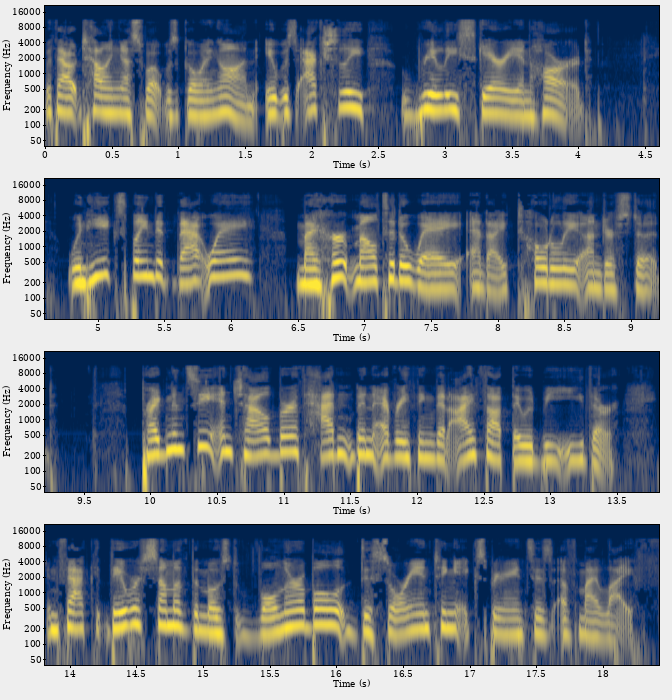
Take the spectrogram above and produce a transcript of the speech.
without telling us what was going on. It was actually really scary and hard. When he explained it that way, my hurt melted away, and I totally understood. Pregnancy and childbirth hadn't been everything that I thought they would be either. In fact, they were some of the most vulnerable, disorienting experiences of my life.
